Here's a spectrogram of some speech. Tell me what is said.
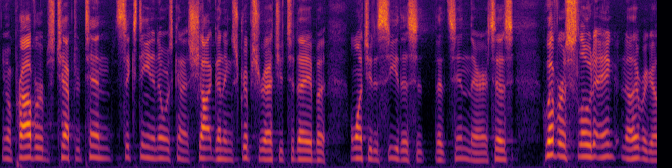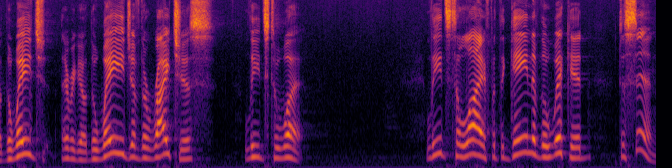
You know, Proverbs chapter 10, 16, I know it's kind of shotgunning scripture at you today, but I want you to see this that's in there. It says, Whoever is slow to anger, no, there we go. The wage, there we go. The wage of the righteous leads to what? Leads to life, but the gain of the wicked to sin.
